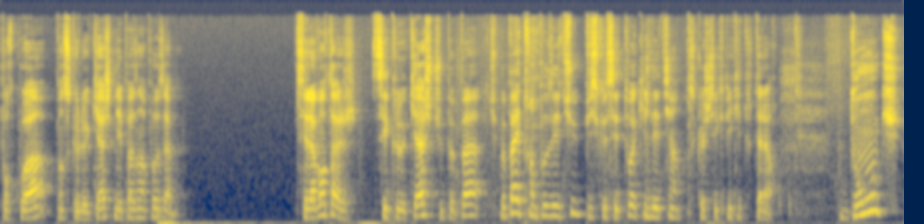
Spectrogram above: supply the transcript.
Pourquoi? Parce que le cash n'est pas imposable. C'est l'avantage, c'est que le cash, tu peux pas, tu peux pas être imposé dessus puisque c'est toi qui le détiens, ce que je t'expliquais tout à l'heure. Donc,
